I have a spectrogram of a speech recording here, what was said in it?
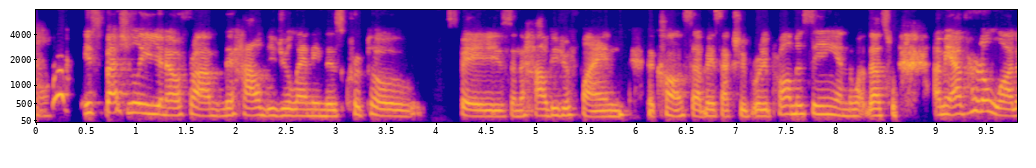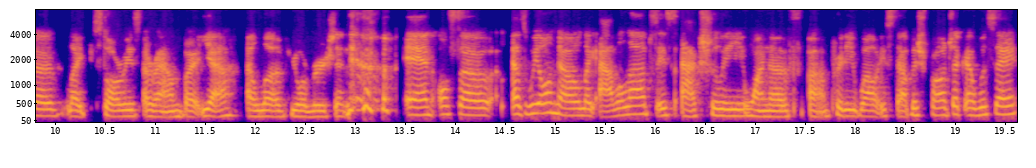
especially you know from the how did you land in this crypto space and how did you find the concept is actually really promising and what that's i mean i've heard a lot of like stories around but yeah i love your version and also as we all know like Ava Labs is actually one of um, pretty well established project i would say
